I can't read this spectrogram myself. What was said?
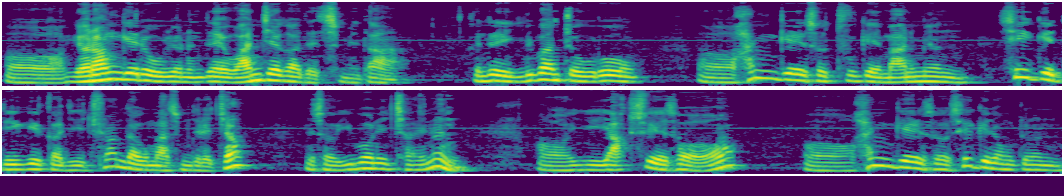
어, 11개를 올렸는데 완제가 됐습니다. 근데 일반적으로 어, 1개에서 2개, 많으면 3개, 4개까지 출한다고 말씀드렸죠. 그래서 이번 2차에는 어, 이 약수에서 어, 한 개에서 세 개 정도는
